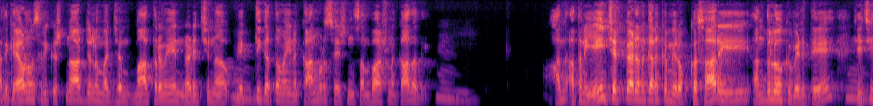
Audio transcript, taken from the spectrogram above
అది. కేవలం శ్రీకృష్ణార్జునుల మధ్య మాత్రమే నడిచిన. వ్యక్తిగతమైన కాన్వర్సేషన్ సంభాషణ కాదు అది ఉమ్, అన్- అతను ఏం చెప్పాడని కనుక మీరు ఒక్కసారి అందులోకి వెళితే చిచి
